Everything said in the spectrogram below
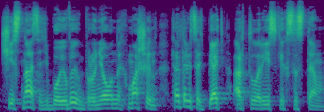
16 бойових броньованих машин та 35 артилерійських систем.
